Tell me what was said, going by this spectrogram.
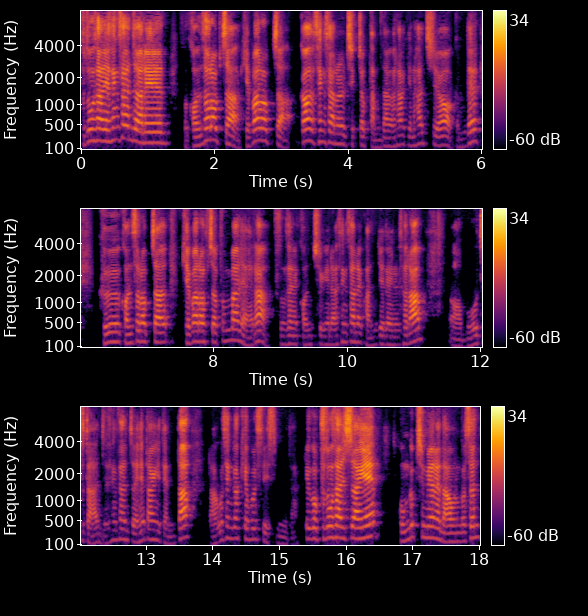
부동산의 생산자는 뭐 건설업자, 개발업자가 생산을 직접 담당을 하긴 하지요. 근데 그 건설업자, 개발업자뿐만이 아니라 부동산의 건축이나 생산에 관계되는 사람 어, 모두 다 이제 생산자에 해당이 된다라고 생각해 볼 수 있습니다. 그리고 부동산 시장에 공급 측면에 나오는 것은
